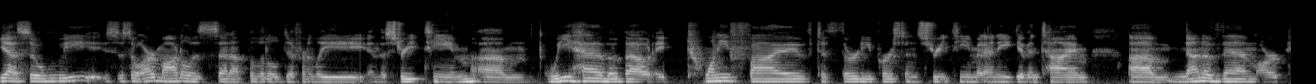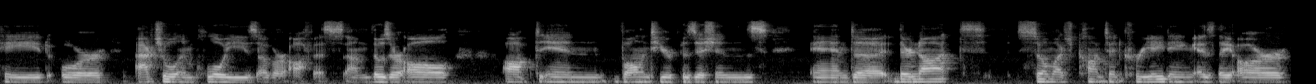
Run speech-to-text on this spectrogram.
Yeah, so we so our model is set up a little differently in the street team. Um, we have about a 25 to 30 person street team at any given time. Um, none of them are paid or actual employees of our office. Um, those are all opt-in volunteer positions, and uh, they're not so much content creating as they are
